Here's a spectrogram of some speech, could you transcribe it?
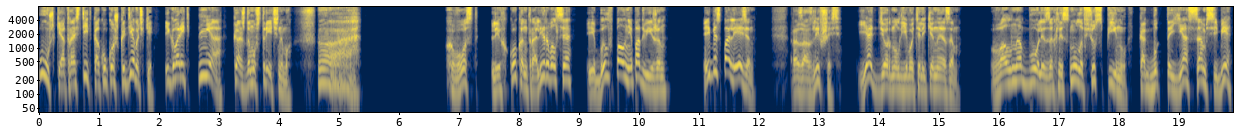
ушки отрастить, как у кошка-девочки, и говорить «ня» каждому встречному. Хвост легко контролировался и был вполне подвижен. И бесполезен. Разозлившись, я дернул его телекинезом. Волна боли захлестнула всю спину, как будто я сам себе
